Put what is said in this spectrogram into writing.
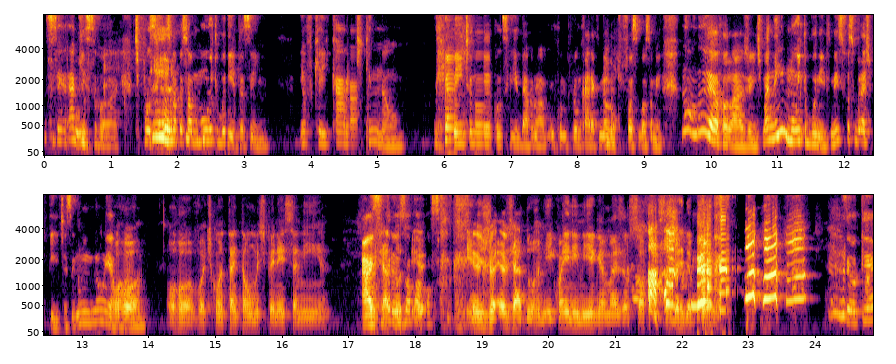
será que isso rola? Tipo, se fosse uma pessoa muito bonita, assim. Eu fiquei, cara, acho que não realmente eu não ia conseguir dar para um cara que não que fosse Bolsonaro. Não, não ia rolar, gente. Mas nem muito bonito, nem se fosse o Brad Pitt, assim, não, não ia rolar. Horror, vou te contar então uma experiência minha. Ah, eu, já eu, eu, eu, já dormi com a inimiga, mas eu só fui saber depois. o quê?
